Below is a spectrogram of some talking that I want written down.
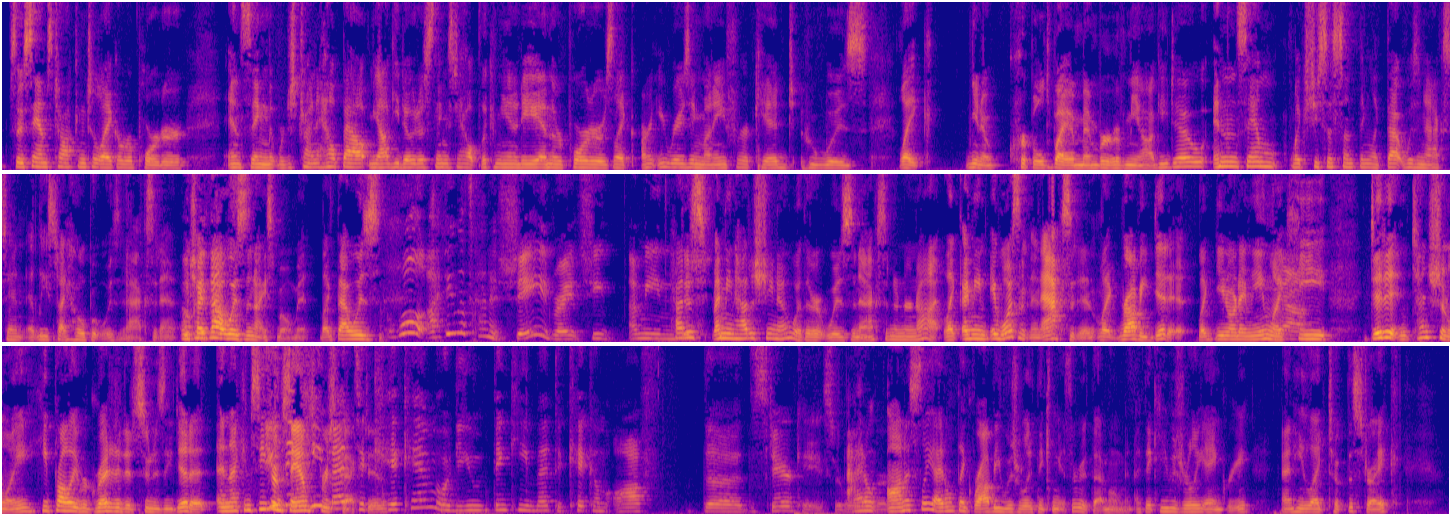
so Sam's talking to like a reporter and saying that we're just trying to help out. Miyagi Do does things to help the community, and the reporter is like, "Aren't you raising money for a kid who was like, you know, crippled by a member of Miyagi Do?" And then Sam, like, she says something like, "That was an accident. At least I hope it was an accident," which Okay, I thought was a nice moment. Like that was well, I think that's kind of shade, right? She, I mean, how does I mean, how does she know whether it was an accident or not? Like, I mean, it wasn't an accident. Like Robbie did it. Like, you know what I mean? Like Yeah. he did it intentionally. He probably regretted it as soon as he did it. And I can see do you from think Sam's he perspective. meant to kick him, or do you think he meant to kick him off the the staircase or whatever? I don't honestly. I don't think Robbie was really thinking it through at that moment. I think he was really angry, and he like took the strike.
